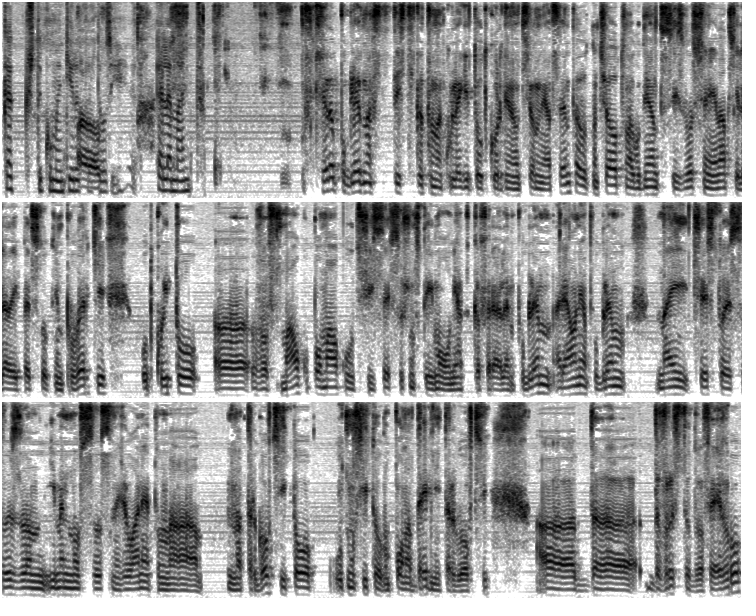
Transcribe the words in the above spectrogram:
Как ще коментирате а, този елемент? Вчера погледнах статистиката на колегите от Координационния център. От началото на годината са извършени над 1500 проверки, от които а, в малко по-малко от 60 всъщност е имало някакъв реален проблем. Реалният проблем най-често е свързан именно с нежеланието на на търговци и то относително по-надребни търговци а, да, да връщат в евро,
